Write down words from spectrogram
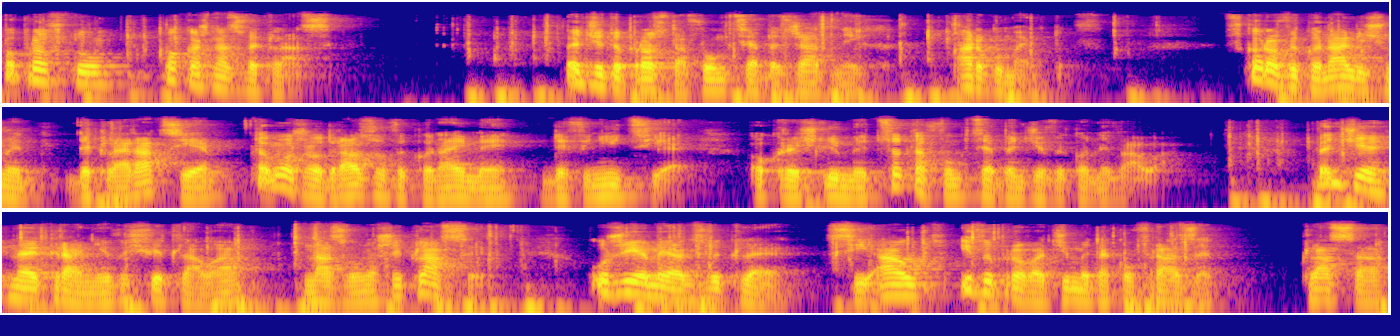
Po prostu pokaż nazwę klasy. Będzie to prosta funkcja bez żadnych argumentów. Skoro wykonaliśmy deklarację, to może od razu wykonajmy definicję. Określimy, co ta funkcja będzie wykonywała. Będzie na ekranie wyświetlała nazwę naszej klasy. Użyjemy jak zwykle cout i wyprowadzimy taką frazę klasa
